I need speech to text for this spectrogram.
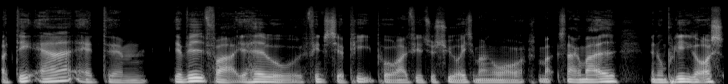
Og det er, at øh, jeg ved fra, jeg havde jo finsk terapi på Radio 24 rigtig mange år, og snakket meget med nogle politikere, også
